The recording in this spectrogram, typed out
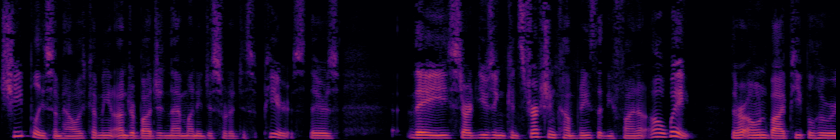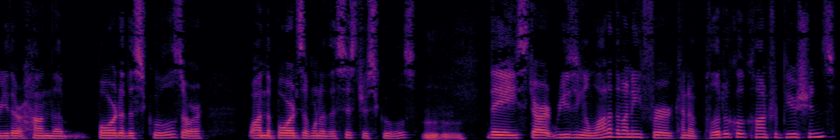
cheaply somehow, is coming in under budget, and that money just sort of disappears. There's they start using construction companies that you find out, oh wait, they're owned by people who are either on the board of the schools or on the boards of one of the sister schools. Mm-hmm. They start using a lot of the money for kind of political contributions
